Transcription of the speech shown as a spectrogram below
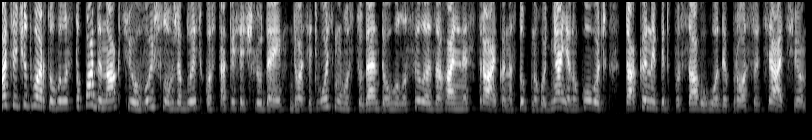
24 листопада на акцію вийшло вже близько 100 тисяч людей. 28-го студенти оголосили загальний страйк. А наступного дня Янукович так і не підписав угоди про асоціацію.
